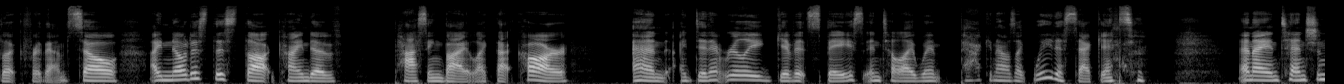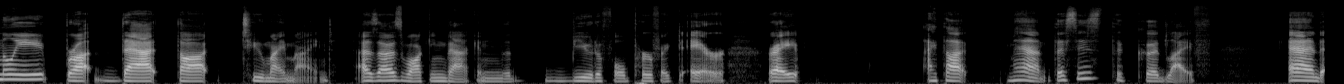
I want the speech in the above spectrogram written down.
look for them. So I noticed this thought kind of passing by like that car. And I didn't really give it space until I went back and I was like, wait a second. and I intentionally brought that thought to my mind as I was walking back in the beautiful, perfect air, right? I thought, man, this is the good life. And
